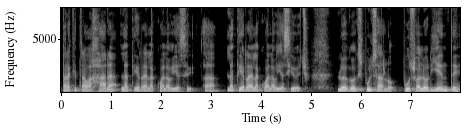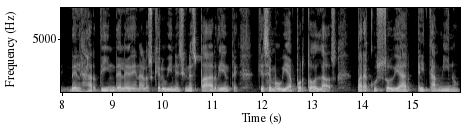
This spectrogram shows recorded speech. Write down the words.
para que trabajara la tierra de la cual había, uh, la tierra de la cual había sido hecho. Luego de expulsarlo, puso al oriente del jardín del Edén a los querubines y una espada ardiente que se movía por todos lados para custodiar el camino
